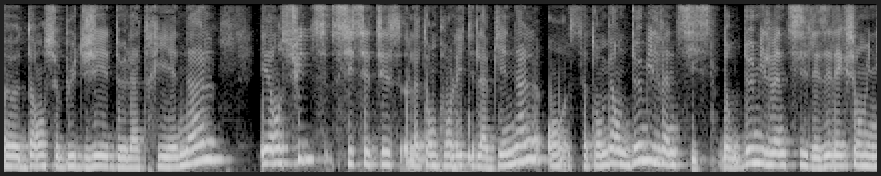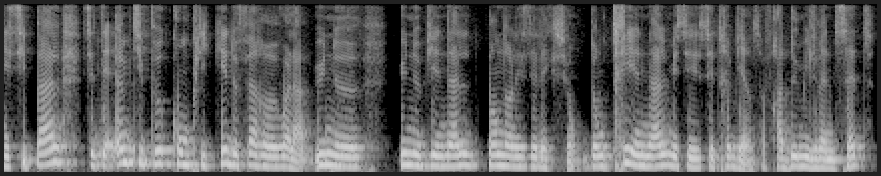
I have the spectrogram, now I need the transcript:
euh, dans ce budget de la triennale. Et ensuite, si c'était la temporalité de la biennale, ça tombait en 2026. Donc 2026, les élections municipales, c'était un petit peu compliqué de faire euh, voilà une une biennale pendant les élections. Donc triennale, mais c'est très bien. Ça fera 2027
